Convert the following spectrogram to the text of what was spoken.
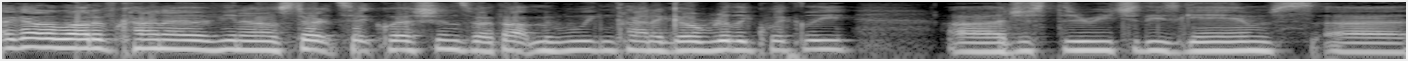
I got a lot of kind of you know start sit questions, but I thought maybe we can kind of go really quickly, uh, just through each of these games. Uh,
